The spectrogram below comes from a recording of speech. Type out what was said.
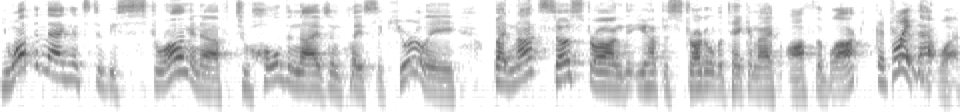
You want the magnets to be strong enough to hold the knives in place securely, but not so strong that you have to struggle to take a knife off the block. Good point. Try that one.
